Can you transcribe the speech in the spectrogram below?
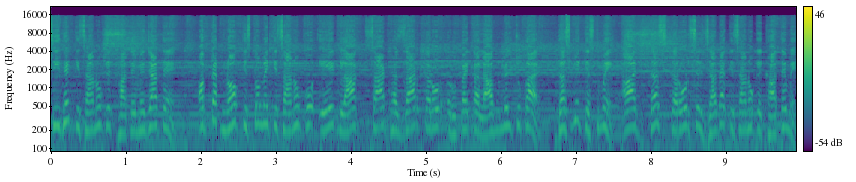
सीधे किसानों के खाते में जाते हैं। अब तक नौ किस्तों में किसानों को एक लाख साठ हज़ार करोड़ रुपए का लाभ मिल चुका है। दसवीं किस्त में आज दस करोड़ से ज़्यादा किसानों के खाते में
